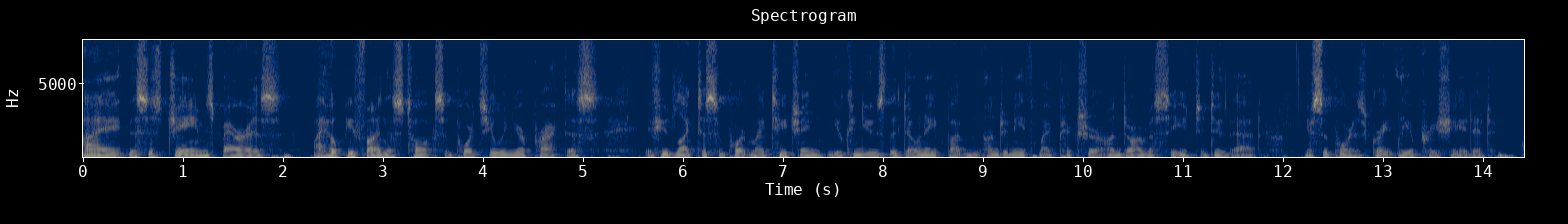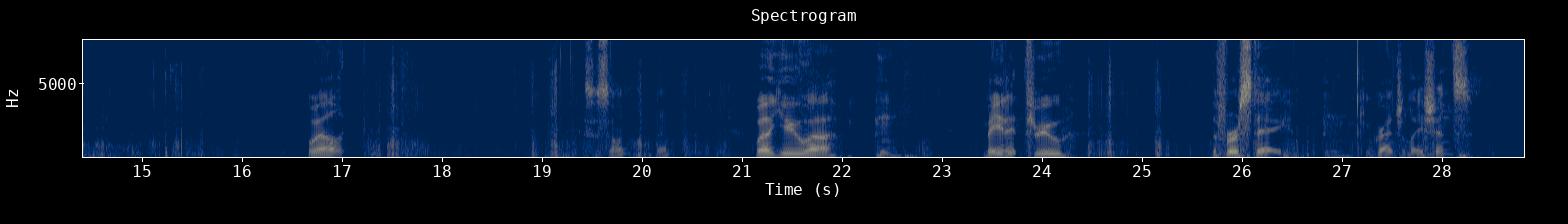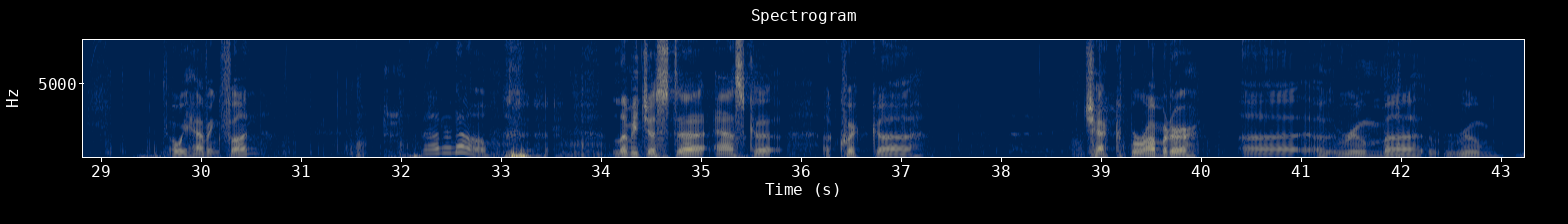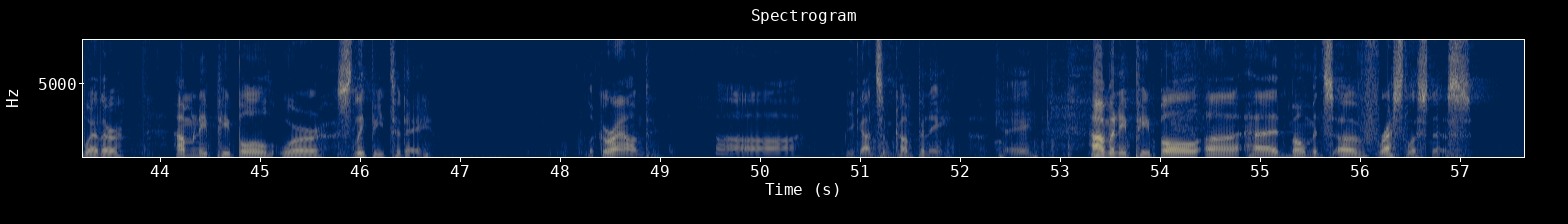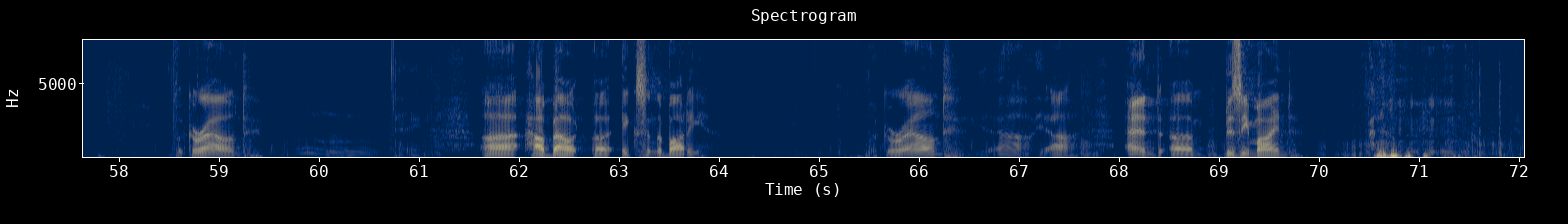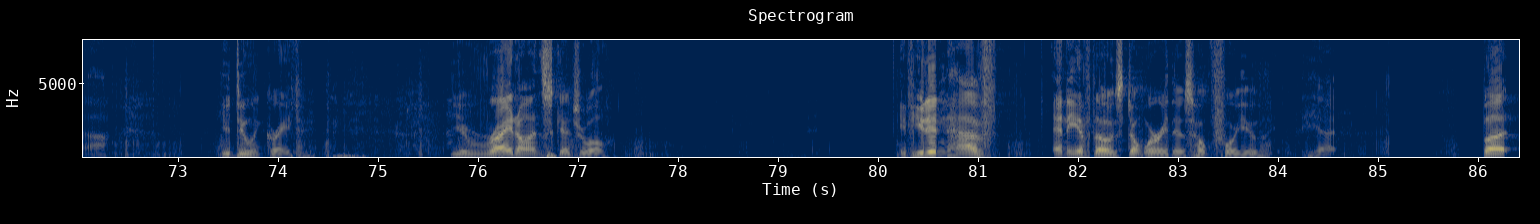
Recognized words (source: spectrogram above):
Hi, this is James Baraz. I hope you find this talk supports you in your practice. If you'd like to support my teaching, you can use the donate button underneath my picture on Dharma Seed to do that. Your support is greatly appreciated. Well, is this on? No? Well, you uh, made it through the first day. Congratulations. Are we having fun? I don't know. Let me just uh, ask a, a quick uh, check barometer uh, room uh, room weather. How many people were sleepy today? Look around. Ah, you got some company. Okay. How many people uh, had moments of restlessness? Look around. Uh, how about uh, aches in the body? Look around. Yeah, yeah. And um, busy mind? yeah. You're doing great. You're right on schedule. If you didn't have any of those, don't worry, there's hope for you yet. But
